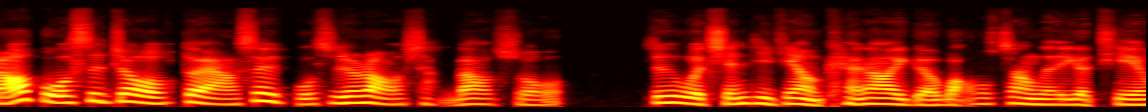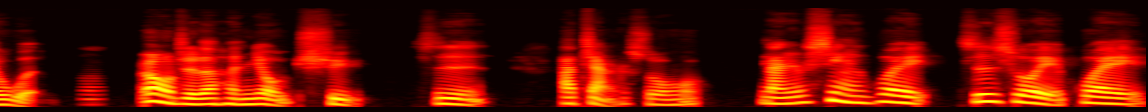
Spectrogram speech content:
然后博士就对啊，所以博士就让我想到说，就是我前几天有看到一个网络上的一个贴文，让我觉得很有趣，是他讲说，男性会之所以会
